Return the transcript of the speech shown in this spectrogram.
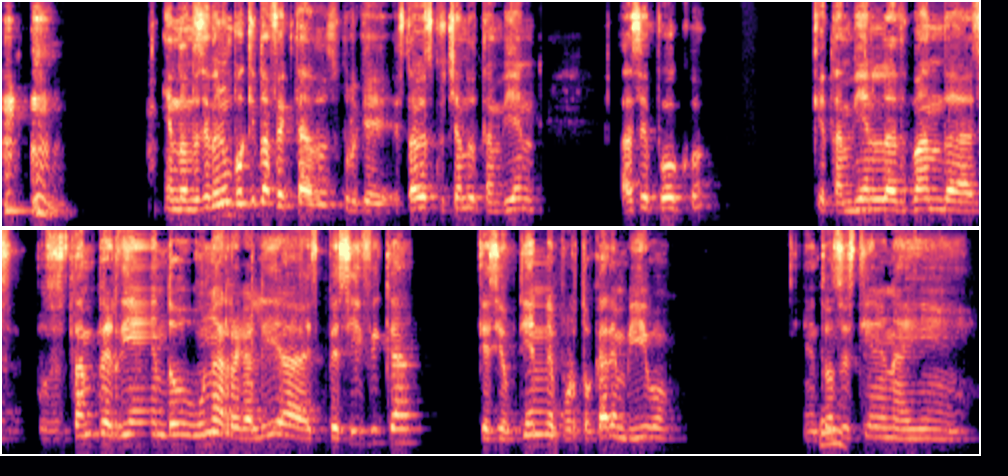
en donde se ven un poquito afectados, porque estaba escuchando también hace poco que también las bandas pues están perdiendo una regalía específica que se obtiene por tocar en vivo. Entonces tienen ahí,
